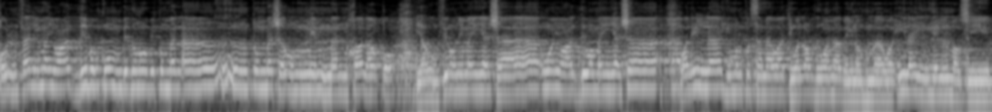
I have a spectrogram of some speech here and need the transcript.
قل فلم يعذبكم بذنوبكم بل أنتم بشر ممن خلق الحق. يغفر لمن يشاء ويعذب من يشاء. ولله ملك السماوات والأرض وما بينهما وإليه المصير.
